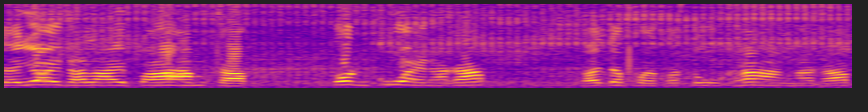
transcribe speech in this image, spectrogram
จะย่อยทลายปาล์มกับต้นกล้วยนะครับ เราจะเปิดประตูข้างนะครับ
